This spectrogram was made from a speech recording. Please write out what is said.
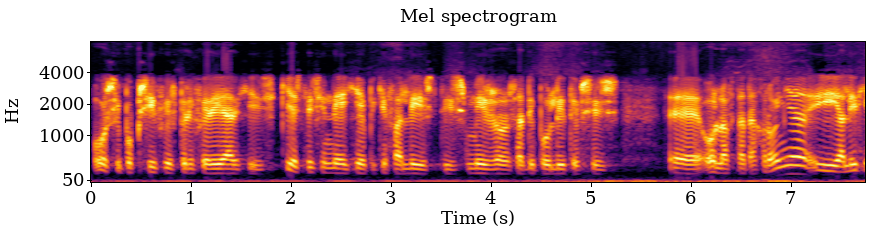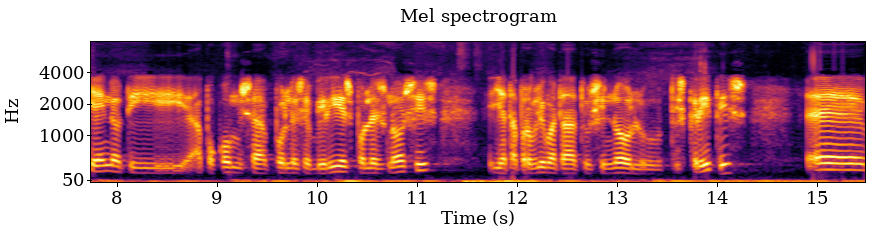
ως υποψήφιος Περιφερειάρχης και στη συνέχεια επικεφαλής της μείζωνος αντιπολίτευσης ε, όλα αυτά τα χρόνια. Η αλήθεια είναι ότι αποκόμισα πολλές εμπειρίες, πολλές γνώσεις για τα προβλήματα του συνόλου της Κρήτης. Ε,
